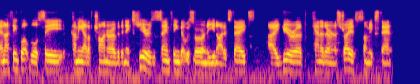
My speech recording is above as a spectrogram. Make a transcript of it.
And I think what we'll see coming out of China over the next year is the same thing that we saw in the United States, uh, Europe, Canada, and Australia to some extent,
